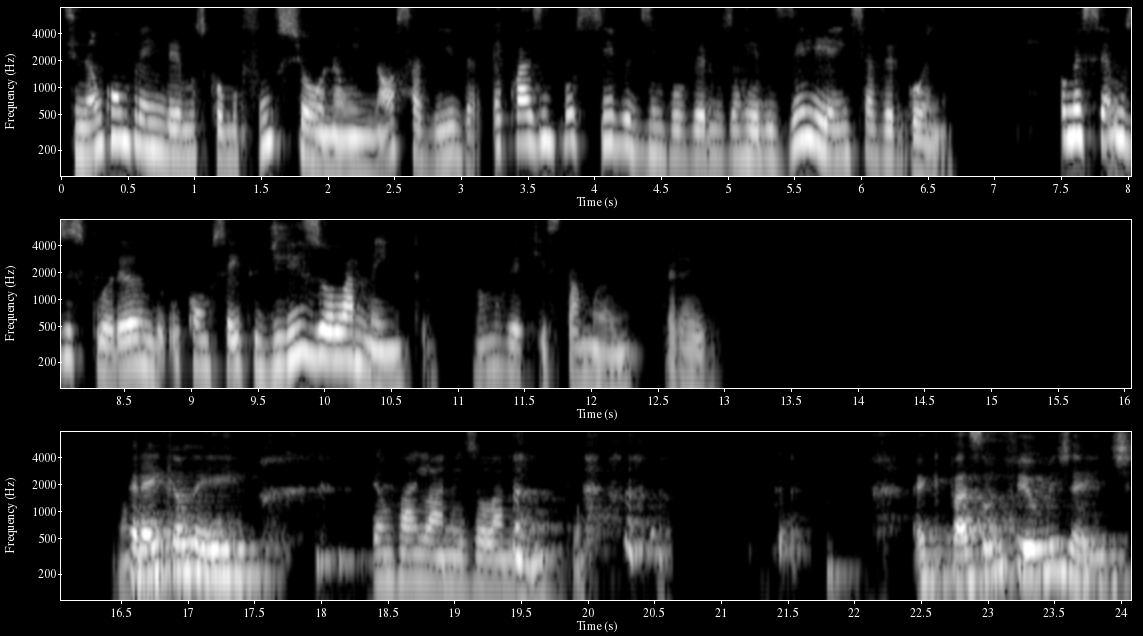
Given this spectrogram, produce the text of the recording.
Se não compreendemos como funcionam em nossa vida, é quase impossível desenvolvermos a resiliência à vergonha. Comecemos explorando o conceito de isolamento. Vamos ver aqui esse tamanho. Peraí. Vamos Peraí que eu leio. Então vai lá no isolamento. É que passa um filme, gente.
